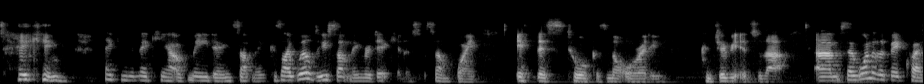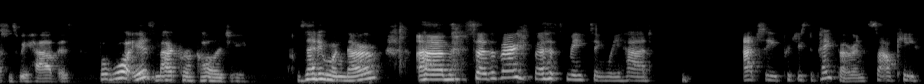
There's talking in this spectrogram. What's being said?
taking taking the mickey out of me doing something, because I will do something ridiculous at some point if this talk has not already contributed to that. Um, so one of the big questions we have is, but what is macroecology? Does anyone know? Um, so the very first meeting we had actually produced a paper and Sal Keith,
